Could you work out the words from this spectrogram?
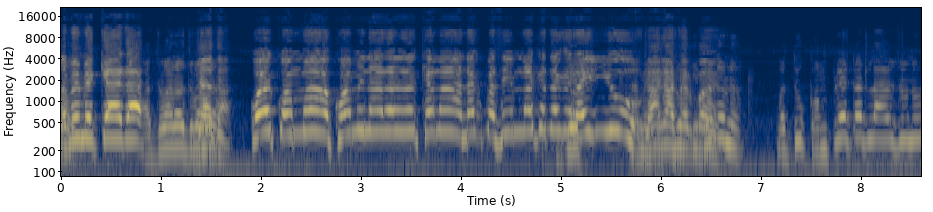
તમે મેં ક્યાં હતા કોઈ કોમમાં ખોમી ના રખ્યામાં નક પછી એમ ના કહેતા કે રહી ગયું. ના ના સરપંચ. બધું કમ્પ્લીટ જ લાવ્યો છું ને.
